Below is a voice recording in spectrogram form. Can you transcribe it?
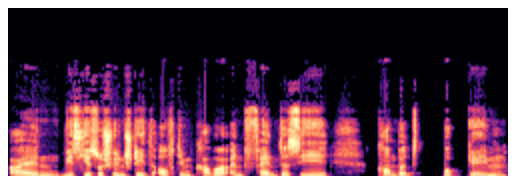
ein, wie es hier so schön steht auf dem Cover, ein Fantasy Combat Book Game.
